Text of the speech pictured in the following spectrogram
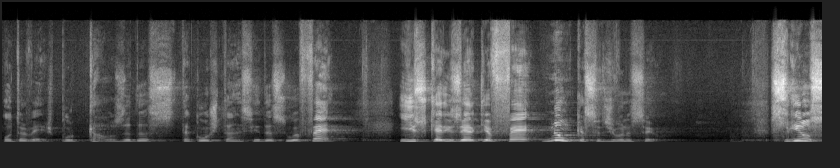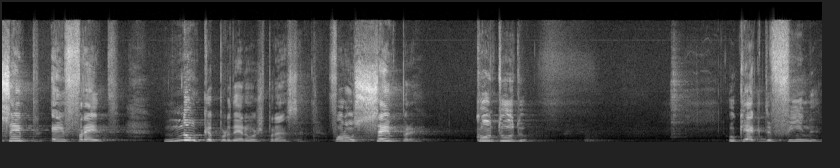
outra vez, por causa da, da constância da sua fé. E isso quer dizer que a fé nunca se desvaneceu. Seguiram sempre em frente, nunca perderam a esperança. Foram sempre com tudo. O que é que define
